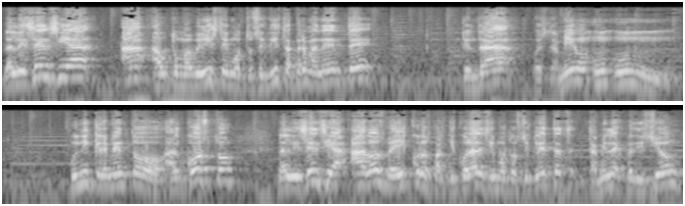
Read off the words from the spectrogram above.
La licencia A automovilista y motociclista permanente tendrá pues también un, un incremento al costo. La licencia A2 vehículos particulares y motocicletas, también la expedición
